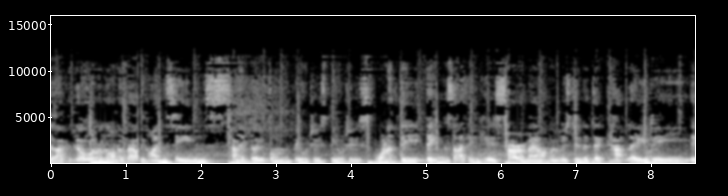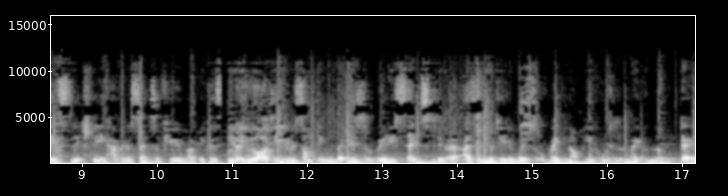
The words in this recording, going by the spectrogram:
I could go on and on about behind the scenes anecdote on Beetlejuice, Beetlejuice. One of the things that I think is paramount when we was doing the Dead Cat Lady, it's literally having a sense of humour because, you know, you are dealing with something that is really sensitive uh, as in you're dealing with sort of making up people to make them look dead.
